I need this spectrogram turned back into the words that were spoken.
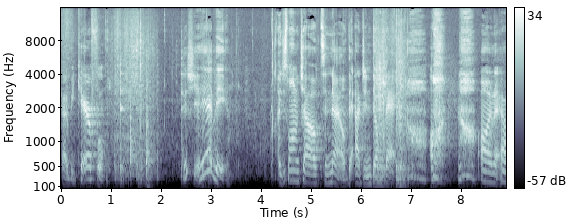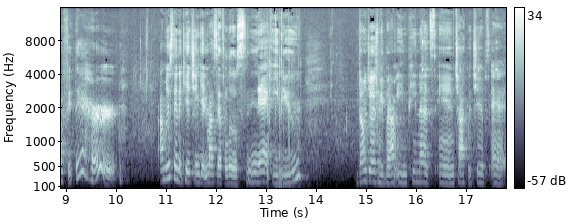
Gotta be careful. This shit heavy. I just wanted y'all to know that I didn't double back on, on the outfit. That hurt. I'm just in the kitchen getting myself a little snacky do. Don't judge me, but I'm eating peanuts and chocolate chips at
